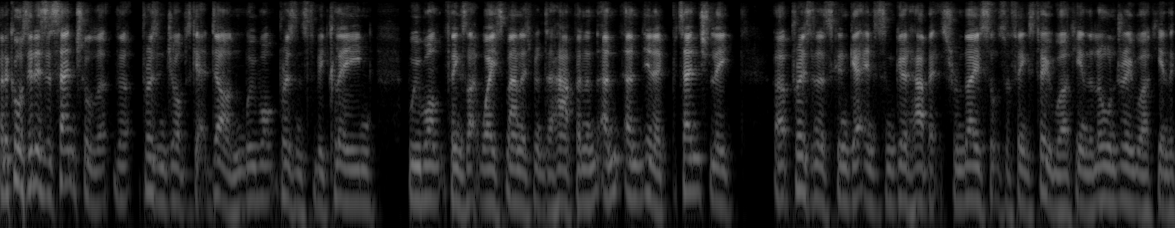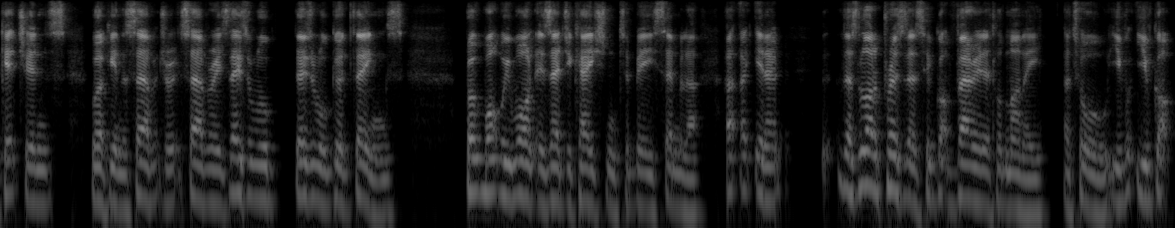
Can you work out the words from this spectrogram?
And of course, it is essential that that prison jobs get done. We want prisons to be clean. We want things like waste management to happen, and and and you know potentially. Uh, prisoners can get into some good habits from those sorts of things too. Working in the laundry, working in the kitchens, working in the servatories. Those are all those are all good things but what we want is education to be similar. Uh, uh, you know, there's a lot of prisoners who've got very little money at all. You've you've got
